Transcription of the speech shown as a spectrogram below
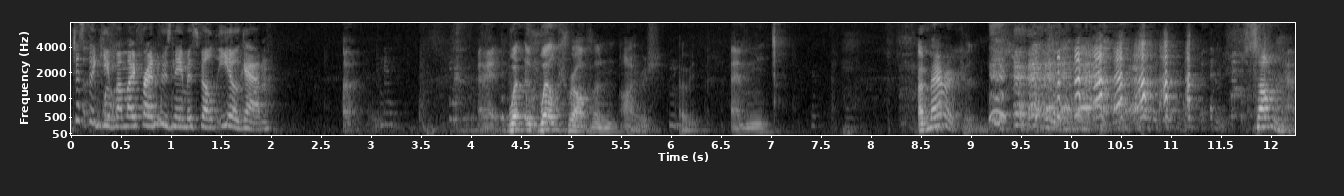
Just thinking about my friend whose name is spelled Eogan. Uh, Wel- Welsh rather than Irish. Owen. Um, Americans somehow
